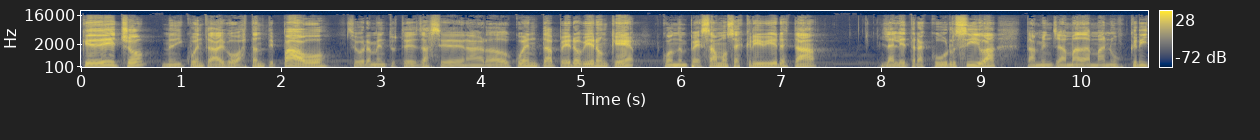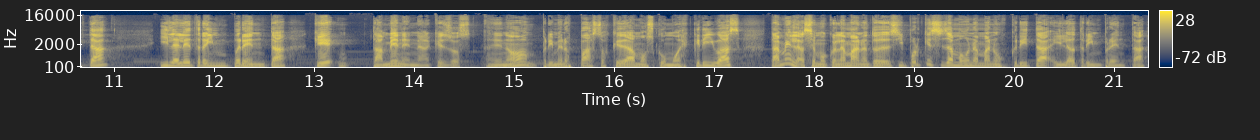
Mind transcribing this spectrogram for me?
que de hecho me di cuenta de algo bastante pavo, seguramente ustedes ya se deben haber dado cuenta, pero vieron que cuando empezamos a escribir está la letra cursiva, también llamada manuscrita, y la letra imprenta, que también en aquellos eh, primeros pasos que damos como escribas, también la hacemos con la mano. Entonces, ¿y por qué se llama una manuscrita y la otra imprenta?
